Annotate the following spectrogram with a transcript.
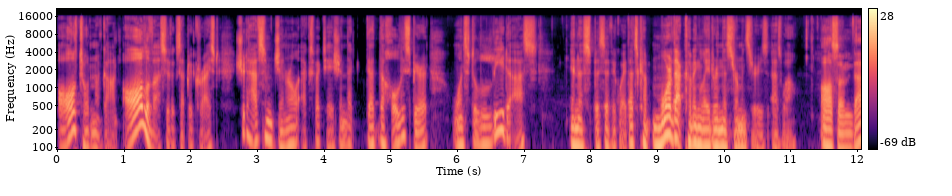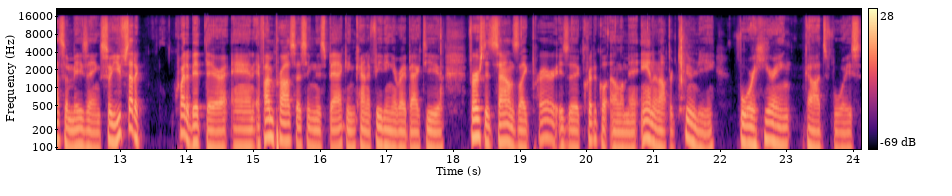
all children of God, all of us who've accepted Christ, should have some general expectation that, that the Holy Spirit wants to lead us in a specific way. That's com- more of that coming later in this sermon series as well. Awesome. That's amazing. So you've said a, quite a bit there. And if I'm processing this back and kind of feeding it right back to you, first, it sounds like prayer is a critical element and an opportunity for hearing God's voice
